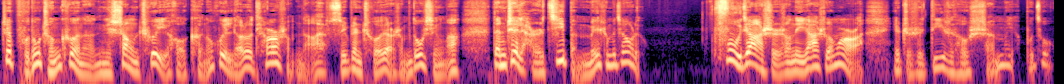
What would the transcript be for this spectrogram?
这普通乘客呢，你上车以后可能会聊聊天什么的啊，随便扯点什么都行啊。但这俩人基本没什么交流。副驾驶上那鸭舌帽啊，也只是低着头，什么也不做，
